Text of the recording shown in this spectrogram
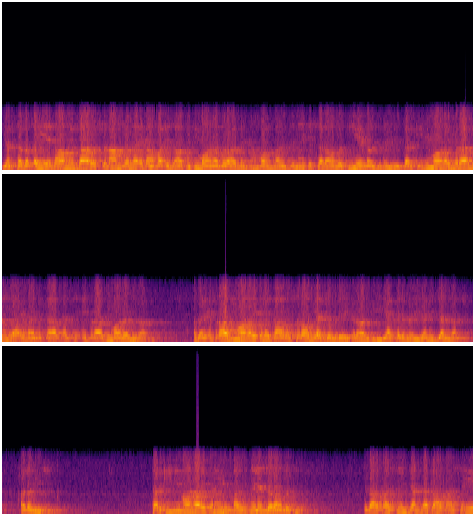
یک طبقی نام دار السلام یا نہ ہما اضافتی معنی مراد ہے ہما منزلی کے سلامتی ہے منزلی یعنی ترکیبی معنی مراد ہے یا محل تحقیق سے افرادی معنی مراد ہے اگر افرادی معنی کنے دار السلام یا جملے اقرار کی یا کلمہ یعنی جنت علمی کی ترکیبی معنی کنے منزل سلامتی. علاقہ سے جنت آقا سے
